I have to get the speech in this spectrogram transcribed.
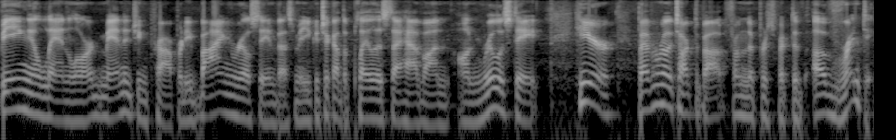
being a landlord, managing property, buying real estate investment. You can check out the playlist I have on on real estate here, but I haven't really talked about from the perspective of renting.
